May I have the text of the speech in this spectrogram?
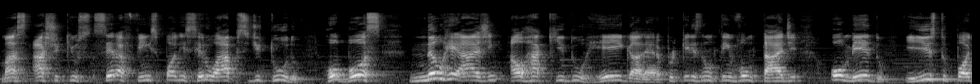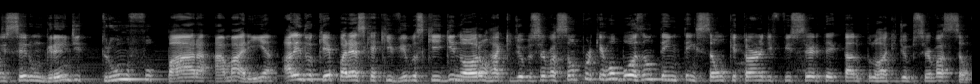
Mas acho que os serafins podem ser o ápice de tudo. Robôs não reagem ao Haki do rei galera. Porque eles não têm vontade ou medo. E isto pode ser um grande trunfo para a marinha. Além do que parece que aqui vimos que ignoram o hack de observação. Porque robôs não têm intenção. O que torna difícil ser detectado pelo hack de observação.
